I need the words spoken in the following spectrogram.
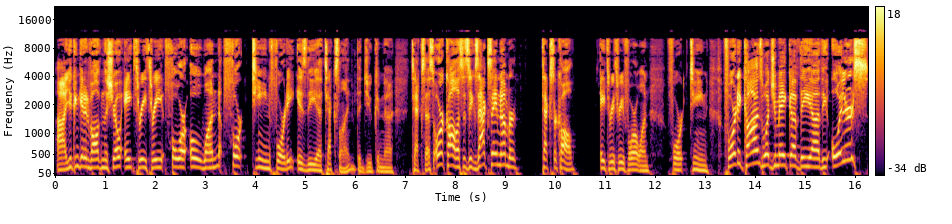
Uh, you can get involved in the show. 833-401-1440 is the uh, text line that you can uh, text us or call us. It's the exact same number. Text or call. 833-401-1440. Cons, what'd you make of the uh, the Oilers?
